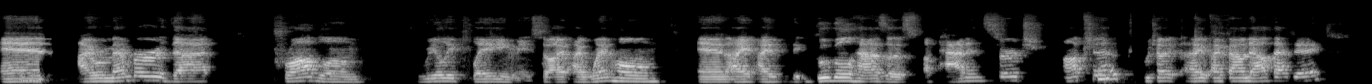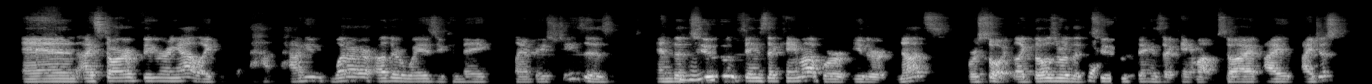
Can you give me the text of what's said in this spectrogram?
And mm-hmm. I remember that problem really plaguing me. So I, I went home, and I, I, Google has a, a patent search option, mm-hmm. which I, I, I found out that day, and I started figuring out like how do you what are other ways you can make plant based cheeses. And the mm-hmm. two things that came up were either nuts or soy. Like those were the yeah. two things that came up. So I, I, I just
